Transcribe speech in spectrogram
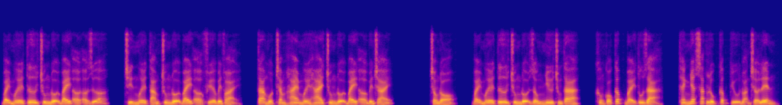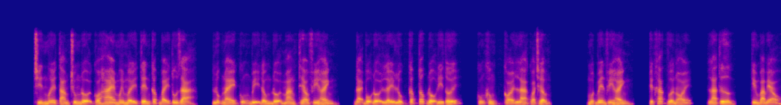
74 trung đội bay ở ở giữa 98 trung đội bay ở phía bên phải, ta 122 trung đội bay ở bên trái. Trong đó 74 trung đội giống như chúng ta, không có cấp bảy tu giả, thanh nhất sắc lục cấp cựu đoạn trở lên. 98 trung đội có hai mươi mấy tên cấp bảy tu giả, lúc này cũng bị đồng đội mang theo phi hành, đại bộ đội lấy lục cấp tốc độ đi tới, cũng không coi là quá chậm. Một bên phi hành, kiệt khắc vừa nói, la tư, kim ba béo,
